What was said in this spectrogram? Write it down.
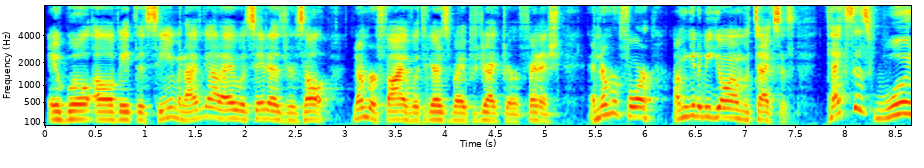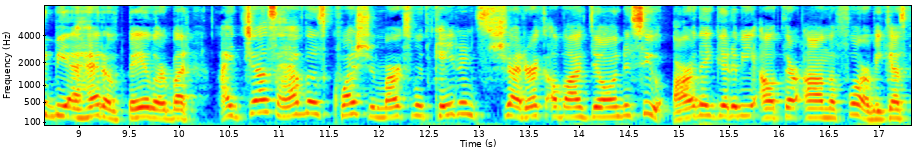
it will elevate this team. And I've got Iowa State as a result, number five with regards to my projector finish. And number four, I'm going to be going with Texas. Texas would be ahead of Baylor, but I just have those question marks with Kadin Shedrick along Dylan Disu. Are they going to be out there on the floor? Because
